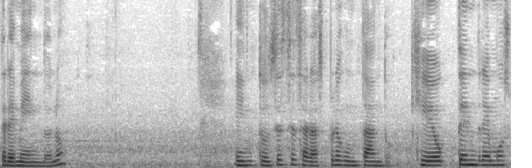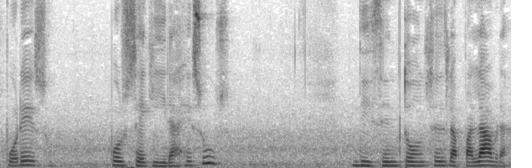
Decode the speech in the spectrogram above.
Tremendo, ¿no? Entonces te estarás preguntando, ¿qué obtendremos por eso? Por seguir a Jesús. Dice entonces la palabra,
